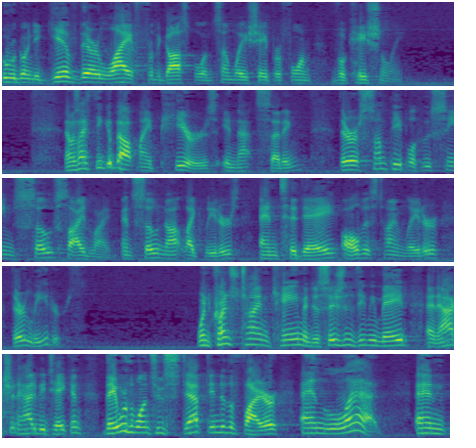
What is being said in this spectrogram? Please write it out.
who were going to give their life for the gospel in some way, shape, or form vocationally. Now, as I think about my peers in that setting, there are some people who seem so sidelined and so not like leaders, and today, all this time later, they're leaders. When crunch time came and decisions to be made and action had to be taken, they were the ones who stepped into the fire and led. And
